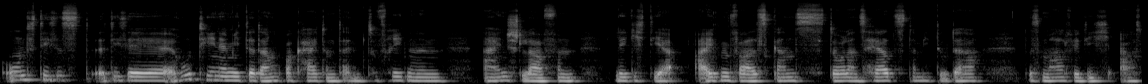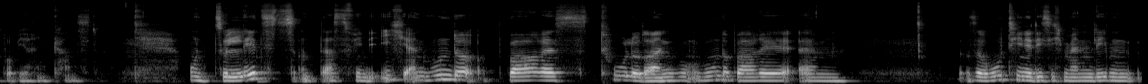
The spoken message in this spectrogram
Und dieses, diese Routine mit der Dankbarkeit und einem zufriedenen Einschlafen lege ich dir ebenfalls ganz doll ans Herz, damit du da das mal für dich ausprobieren kannst. Und zuletzt, und das finde ich ein wunderbares Tool oder eine wunderbare ähm, so Routine, die sich in meinem Leben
